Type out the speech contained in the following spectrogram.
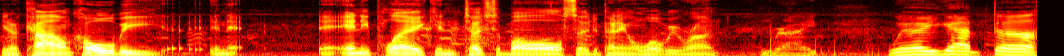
you know, Kyle and Colby in any play can touch the ball also, depending on what we run. Right. Well, you got uh,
